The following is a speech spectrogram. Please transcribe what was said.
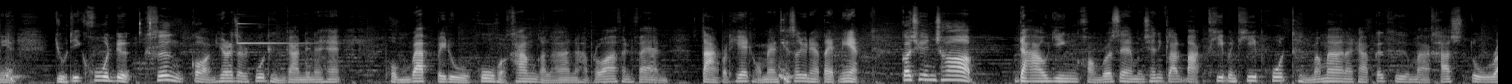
เนี่ย อยู่ที่คู่ดึก ซึ่งก่อนที่เราจะไปพูดถึงกันเนี่ยนะฮะ ผมแวบไปดูคู่หัวค่ำก่อนแล้วนะครับ เพราะว่าแฟน ต่างประเทศของแมนเชสเตอร์ยูไนเต็ดเนี่ย ก็ชื่นชอบดาวยิงของบรูเซลมูนเชนกลัดบักที่เป็นที่พูดถึงมาก ๆ นะครับ ก็คือมาคัสตูร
